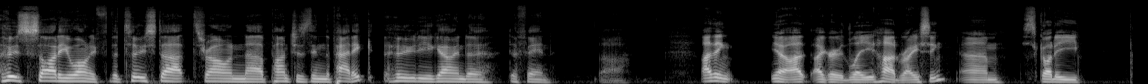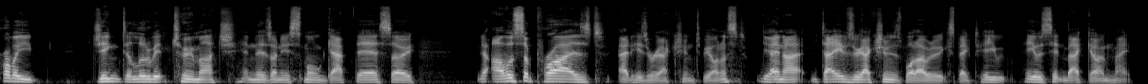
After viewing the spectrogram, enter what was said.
Whose side are you on? If the two start throwing uh, punches in the paddock, who do you go in to defend? Uh, I think, you know, I, I, agree with Lee. Hard racing. Um, Scotty probably jinked a little bit too much, and there's only a small gap there. So, you know, I was surprised at his reaction, to be honest. Yeah. And uh, Dave's reaction is what I would expect. He he was sitting back going, mate,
